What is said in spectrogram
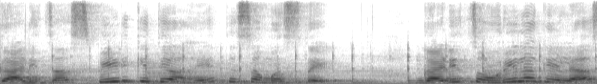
गाडीचा स्पीड किती आहे ते समजते. गाडी चोरीला गेल्यास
